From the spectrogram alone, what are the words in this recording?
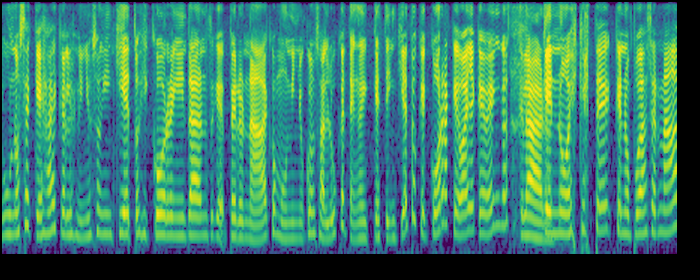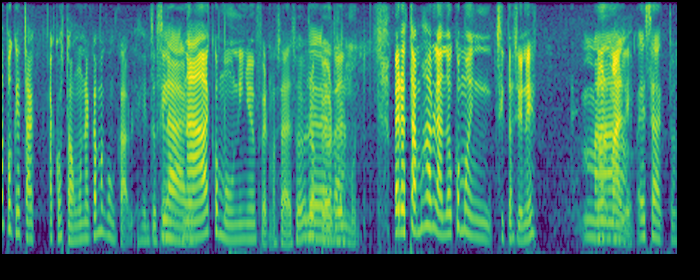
uno se queja de que los niños son inquietos y corren y tal, no sé qué, pero nada como un niño con salud que tenga que esté inquieto, que corra, que vaya, que venga, claro. que no es que esté que no pueda hacer nada porque está acostado en una cama con cables. Entonces, Claro. nada como un niño enfermo, o sea, eso es De lo peor del mundo. Pero estamos hablando como en situaciones Ma- normales. Exacto.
